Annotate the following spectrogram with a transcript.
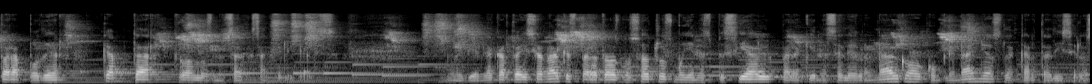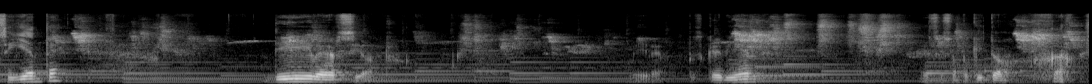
para poder captar todos los mensajes angelicales. Muy bien, la carta adicional que es para todos nosotros, muy en especial para quienes celebran algo o cumplen años, la carta dice lo siguiente. Diversión. qué bien. Eso es un poquito,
